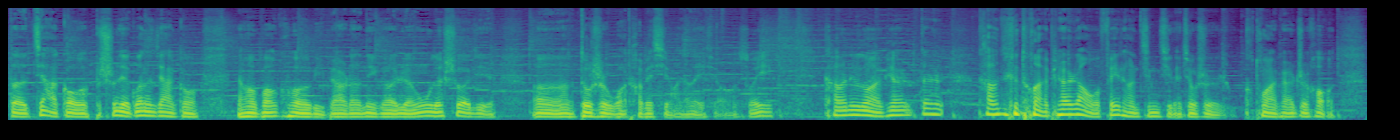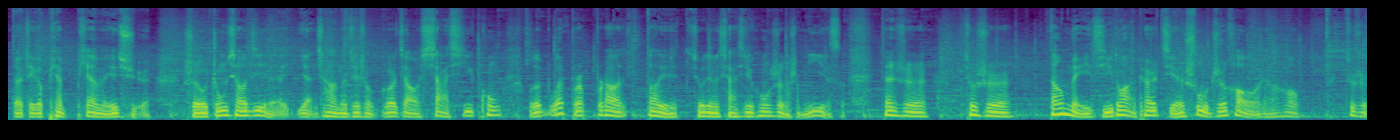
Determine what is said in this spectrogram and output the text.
的架构、世界观的架构，然后包括里边的那个人物的设计，嗯，都是我特别喜欢的类型，所以。看完这个动画片，但是看完这个动画片让我非常惊奇的就是动画片之后的这个片片尾曲是由中孝介演唱的这首歌叫《夏西空》，我都我也不知不知道到底究竟夏西空是个什么意思，但是就是当每一集动画片结束之后，然后就是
